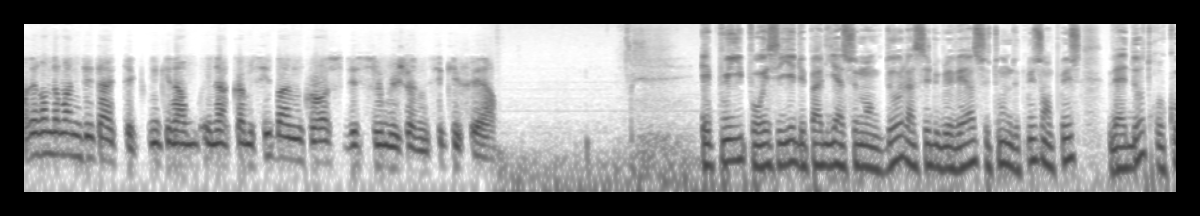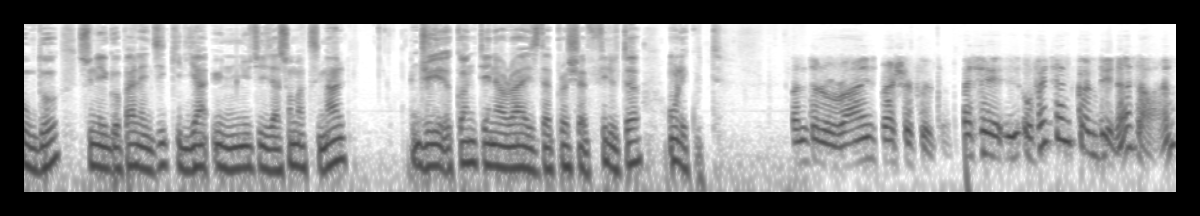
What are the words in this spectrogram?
on est dans détail technique. Il y a comme si ban cross distribution, c'est qui fait. Et puis, pour essayer de pallier à ce manque d'eau, la CWA se tourne de plus en plus vers d'autres cours d'eau. Sunil Gopal indique qu'il y a une utilisation maximale du Containerized Pressure Filter. On l'écoute. Containerized Pressure Filter. Ben, au fait, c'est un container, ça. Hein?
